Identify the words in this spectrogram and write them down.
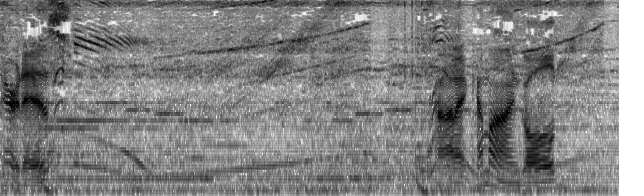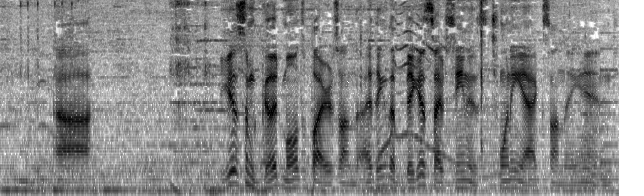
There it is. Got it. Come on, gold. Ah. You get some good multipliers on the, I think the biggest I've seen is 20x on the end.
